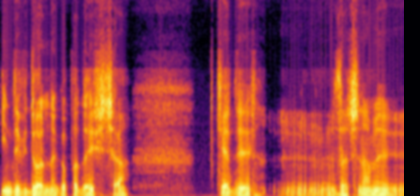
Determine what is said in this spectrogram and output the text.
indywidualnego podejścia, kiedy y, zaczynamy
